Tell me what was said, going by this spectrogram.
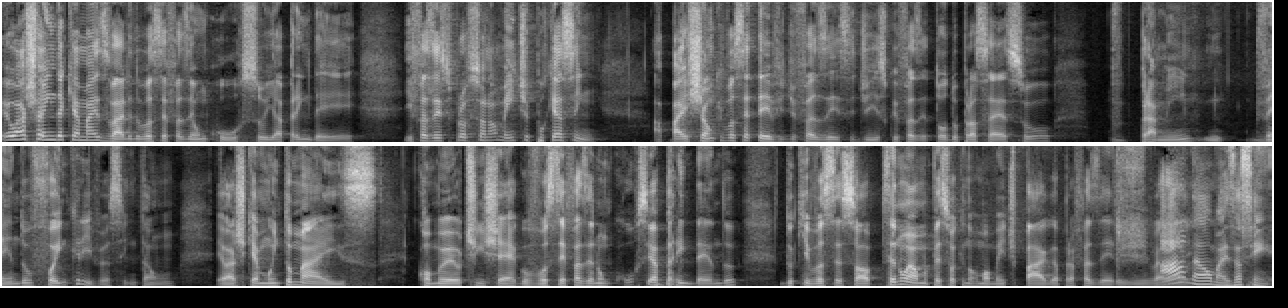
Eu acho ainda que é mais válido você fazer um curso e aprender e fazer isso profissionalmente, porque assim, a paixão que você teve de fazer esse disco e fazer todo o processo, pra mim, vendo, foi incrível, assim. Então, eu acho que é muito mais como eu te enxergo você fazendo um curso e aprendendo do que você só. Você não é uma pessoa que normalmente paga pra fazer e vai lá Ah, e- não, mas assim,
